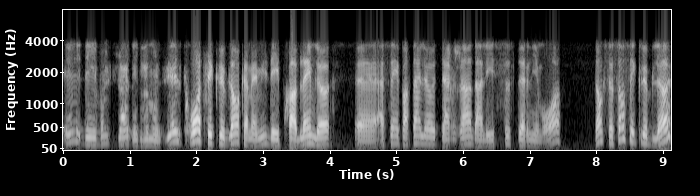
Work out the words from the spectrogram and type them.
et des Voltigeurs de Drummondville. Trois de ces clubs-là ont quand même eu des problèmes là, euh, assez importants d'argent dans les six derniers mois. Donc, ce sont ces clubs-là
